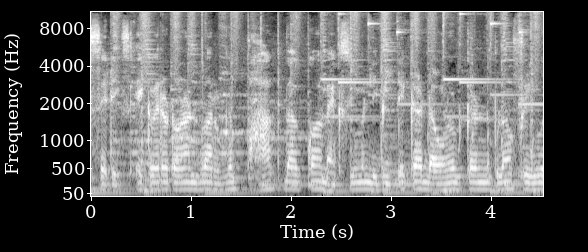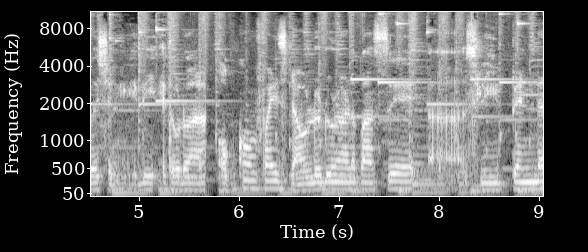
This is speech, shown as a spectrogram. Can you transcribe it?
සෙටික්ස් එකවර ටොනන්ට වර්ග පහක් දක්වා මැක්සිම ලිපිට එක ඩවනෝඩ් කරන්න පුළන් ෆ්‍රීවර්ෂන් ද එතොට ඔක්කොම් ෆයිස් ඩවලඩුනාට පස්සේ ස්ලීපෙන්ඩ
